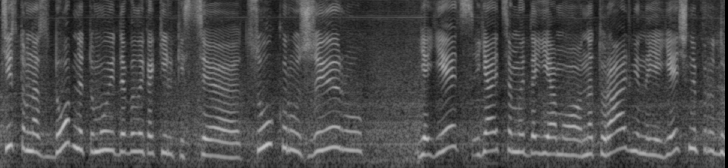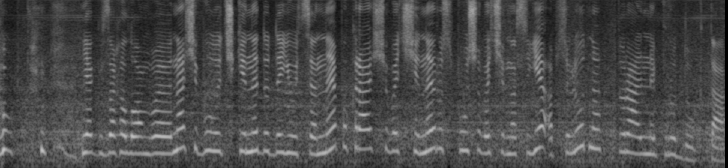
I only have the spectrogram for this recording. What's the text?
Тісто в нас здобне, тому йде велика кількість е, цукру, жиру, яєць. Яйця ми даємо натуральні, не яєчний продукт. Як загалом Е, наші булочки не додаються не покращувачі, не розпушувачі. В нас є абсолютно натуральний продукт. Так.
